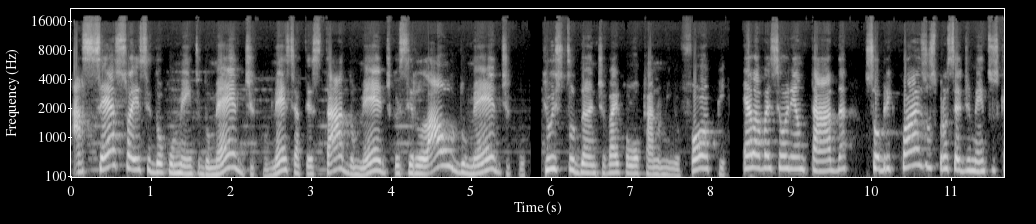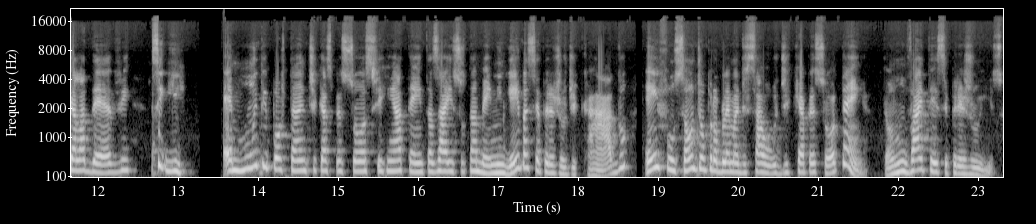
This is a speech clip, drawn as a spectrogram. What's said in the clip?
acesso a esse documento do médico, né, esse atestado médico, esse laudo médico que o estudante vai colocar no MinUFOP, ela vai ser orientada sobre quais os procedimentos que ela deve seguir. É muito importante que as pessoas fiquem atentas a isso também. Ninguém vai ser prejudicado em função de um problema de saúde que a pessoa tenha. Então, não vai ter esse prejuízo.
